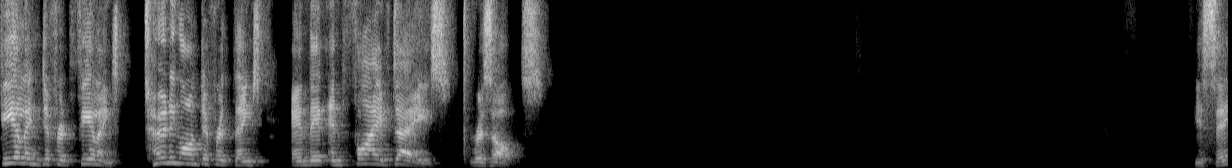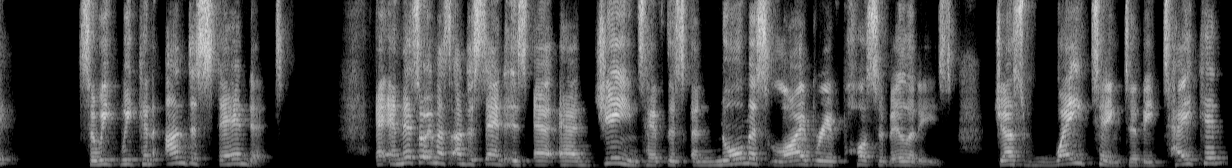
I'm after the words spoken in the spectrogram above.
feeling different feelings, turning on different things, and then in five days, results. you see? So we, we can understand it. And that's what we must understand is our, our genes have this enormous library of possibilities just waiting to be taken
